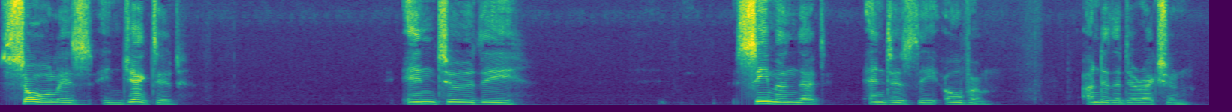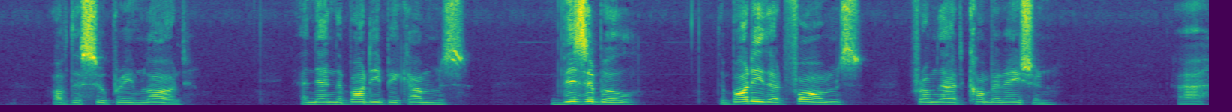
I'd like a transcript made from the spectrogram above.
soul is injected into the semen that enters the ovum under the direction of the Supreme Lord. And then the body becomes visible, the body that forms from that combination uh,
